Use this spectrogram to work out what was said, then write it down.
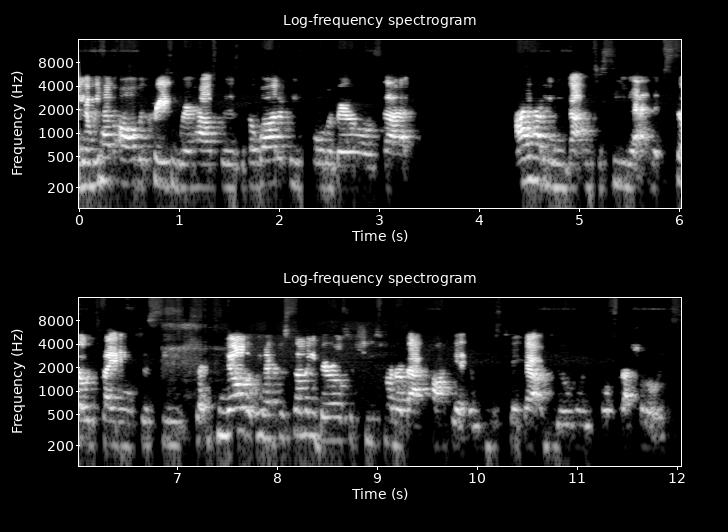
again, we have all the crazy warehouses with a lot of these older barrels that I haven't even gotten to see yet. And it's so exciting to see, that, to know that we have just so many barrels to choose from in our back pocket that we can just take out and do a really cool special release.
